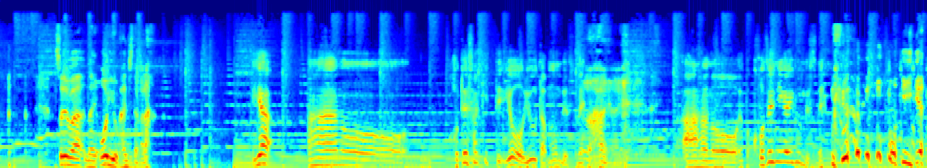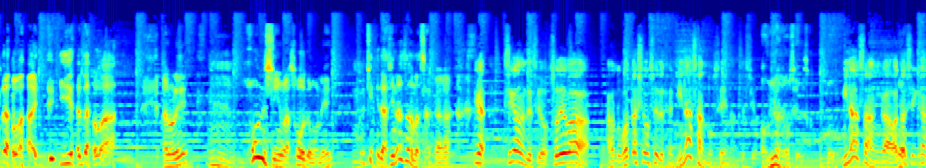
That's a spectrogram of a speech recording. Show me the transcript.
それは何？老いを感じたから？いや、あのー小手先ってよう言うたもんですね。はいはい。あのーやっぱ小銭がいるんですね。もう嫌だわ嫌だわ。あのねう本心はそうでもねん。うちに出しなさんな作家が。違うんですよ。それは、あの、私のせいですね。皆さんのせいなんですよ。あ皆さんのせいですか？皆さんが私が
